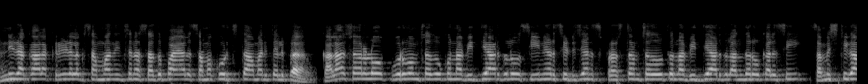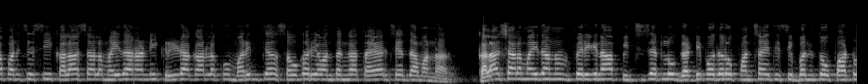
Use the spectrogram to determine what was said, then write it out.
అన్ని రకాల క్రీడలకు సంబంధించిన సదుపాయాలు సమకూర్చుతామని తెలిపారు. కళాశాలలో పూర్వం చదువుకున్న విద్యార్థులు సీనియర్ సిటిజన్స్ ప్రస్తుతం చదువుతున్న విద్యార్థులందరూ కలిసి సమిష్టిగా పనిచేసి కళాశాల మైదానాన్ని క్రీడాకారులకు మరింత సౌకర్యవంతంగా తయారు చేద్దామన్నారు. కళాశాల మైదానం పెరిగిన పిచ్చి చెట్లు గడ్డి పొదలు పంచాయతీ సిబ్బందితో పాటు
